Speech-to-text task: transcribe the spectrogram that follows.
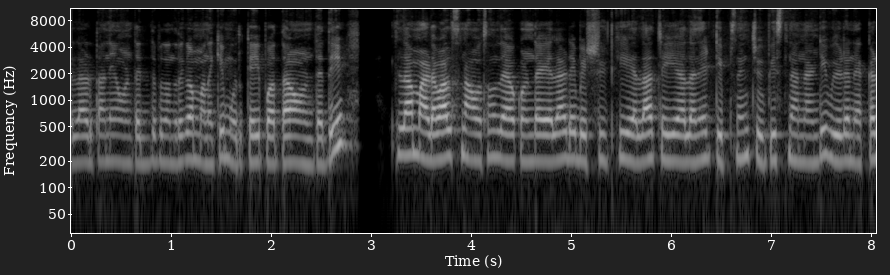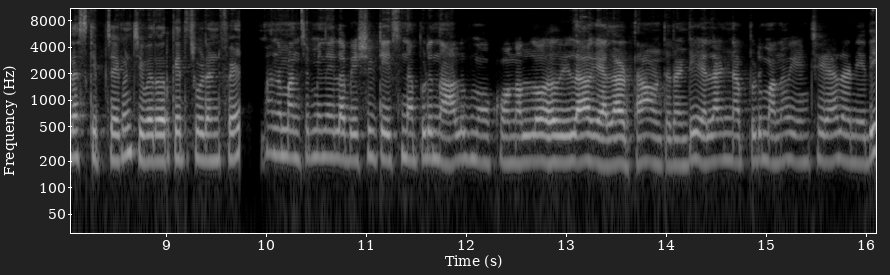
ఎలాడుతూనే ఉంటుంది. తొందరగా మనకి మురికైపోతూ ఉంటుంది. ఇలా మడవాల్సిన అవసరం లేకుండా ఎలాడే బెడ్షీట్కి ఎలా చేయాలనే టిప్స్ నేను చూపిస్తున్నానండి. వీడియోని ఎక్కడ స్కిప్ చేయకుండా చివరి వరకు అయితే చూడండి ఫ్రెండ్ మన మంచం మీద ఇలా బెడ్షీట్ వేసినప్పుడు నాలుగు కోణల్లో ఇలా ఎలాడుతూ ఉంటుందండి. ఎలాడినప్పుడు మనం ఏం చేయాలనేది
